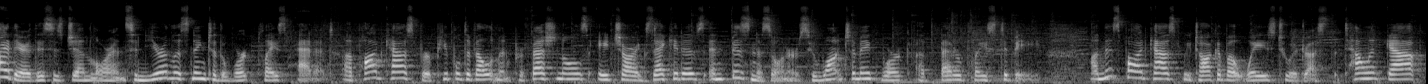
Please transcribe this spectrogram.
Hi there, this is Jen Lawrence, and you're listening to The Workplace Edit, a podcast for people development professionals, HR executives, and business owners who want to make work a better place to be. On this podcast, we talk about ways to address the talent gap,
